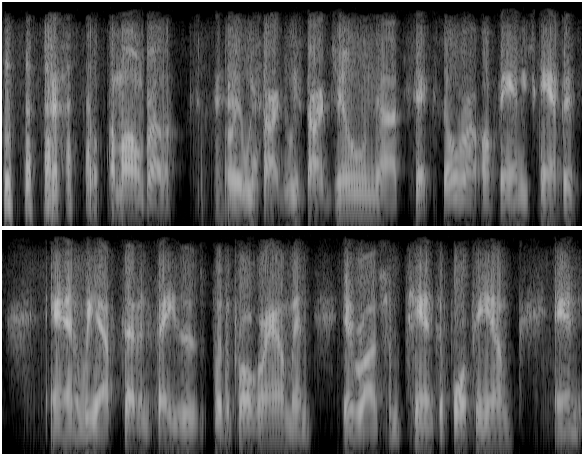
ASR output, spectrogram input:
well, come on, brother. We start we start June uh, 6th over on FAMU's campus, and we have seven phases for the program, and it runs from 10 to 4 p.m. And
